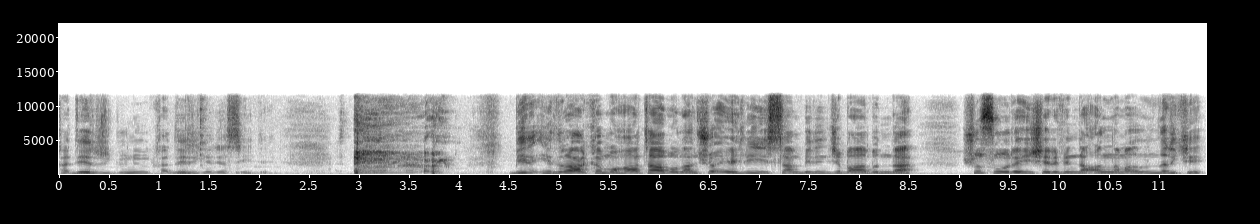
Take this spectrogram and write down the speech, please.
Kadir günü Kadir gecesiydi. bir idraka muhatap olan şu ehli İslam birinci babında şu sure-i şerifinde anlamalıdır ki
